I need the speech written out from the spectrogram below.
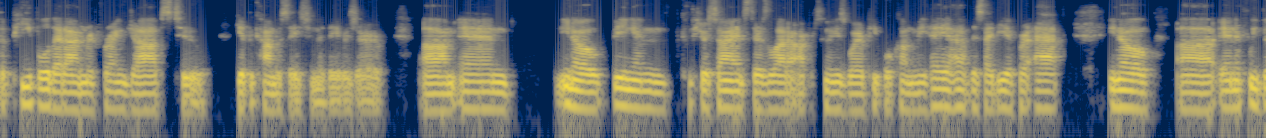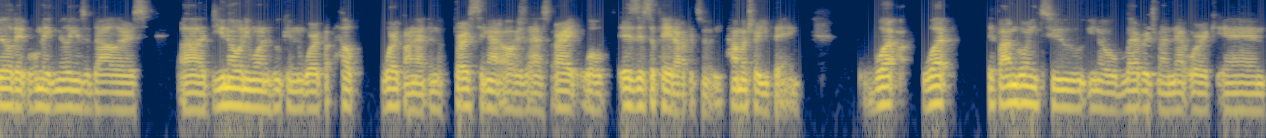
the people that I'm referring jobs to get the compensation that they deserve. Um, and, you know, being in computer science, there's a lot of opportunities where people come to me, hey, I have this idea for an app, you know, uh, and if we build it, we'll make millions of dollars. Uh, do you know anyone who can work help work on that? And the first thing I always ask, all right, well, is this a paid opportunity? How much are you paying? what what if I'm going to you know leverage my network and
